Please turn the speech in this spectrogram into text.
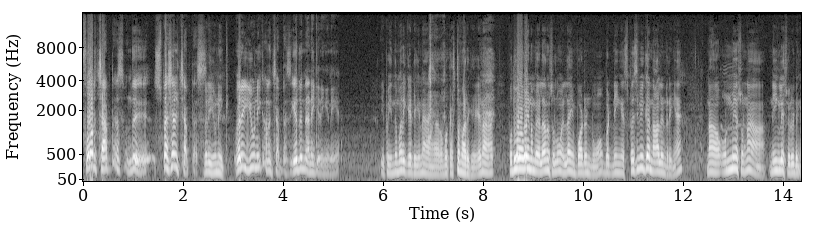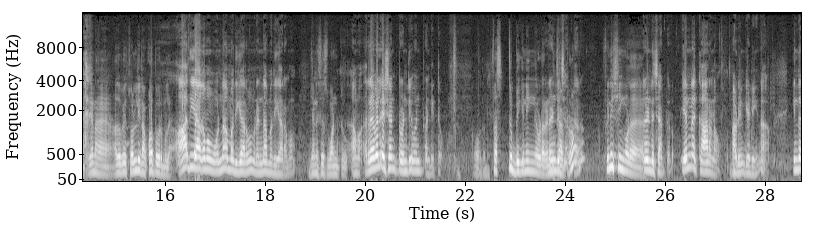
ஃபோர் சாப்டர்ஸ் வந்து special chapters very unique very யூனிக்கான சாப்டர்ஸ் எதுன்னு நினைக்கிறீங்க நீங்கள் இப்போ இந்த மாதிரி கேட்டிங்கன்னா ரொம்ப கஷ்டமாக இருக்குது ஏன்னா பொதுவாகவே நம்ம எல்லாரும் சொல்லுவோம் எல்லாம் இம்பார்ட்டன்ட்டுவோம் பட் நீங்கள் ஸ்பெசிஃபிக்காக நாலுன்றீங்க. நான் உண்மையாக சொன்னால் நீங்களே சொல்லிடுங்க. ஏன்னா அதை போய் சொல்லி நான் குழப்ப விரும்பல. ஆதியாகமம் ஒன்றாம் அதிகாரமும் ரெண்டாம் அதிகாரமும். ஜெனசிஸ் ஒன் டூ ஆமாம் Revelation twenty one twenty two oh first பிகினிங்கோட ரெண்டு ரெண்டு சாப்டரும் ஃபினிஷிங்கோட ரெண்டு சாப்டரும் என்ன காரணம் அப்படின்னு கேட்டிங்கன்னா இந்த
